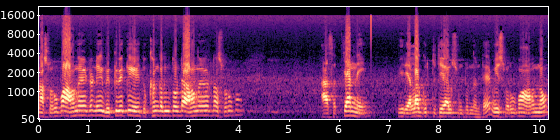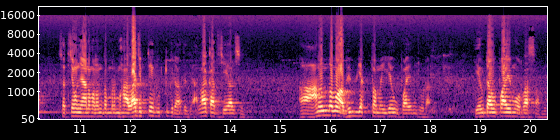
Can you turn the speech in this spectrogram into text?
నా స్వరూపం ఆనందం ఏంటండి వెక్కి వెక్కి దుఃఖం కలుగుతుంటే ఆనందం ఏమిటి నా స్వరూపం? ఆ సత్యాన్ని మీరు ఎలా గుర్తు చేయాల్సి ఉంటుందంటే మీ స్వరూపం ఆనందం సత్యం జ్ఞానం అనంతం బ్రహ్మ అలా చెప్తే గుర్తుకు రాదు. అలా కాదు చేయాల్సింది. ఆ ఆనందము అభివ్యక్తమయ్యే ఉపాయం చూడాలి. ఏమిటా ఉపాయము? రసము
